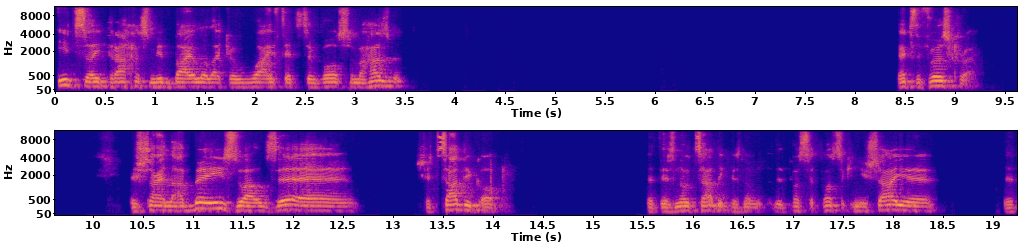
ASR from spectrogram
Itza itrachas mibaila, like a wife that's divorced from a husband. That's the first cry. That there's no tzaddik, there's no the pasuk in Yeshaya that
